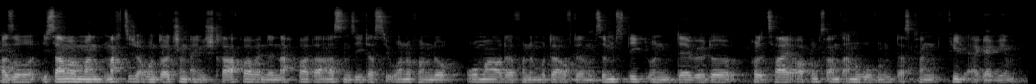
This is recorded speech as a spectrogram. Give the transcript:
Also ich sage mal, man macht sich auch in Deutschland eigentlich strafbar, wenn der Nachbar da ist und sieht, dass die Urne von der Oma oder von der Mutter auf dem Sims liegt und der würde Polizeiordnungsamt anrufen. Das kann viel Ärger geben.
